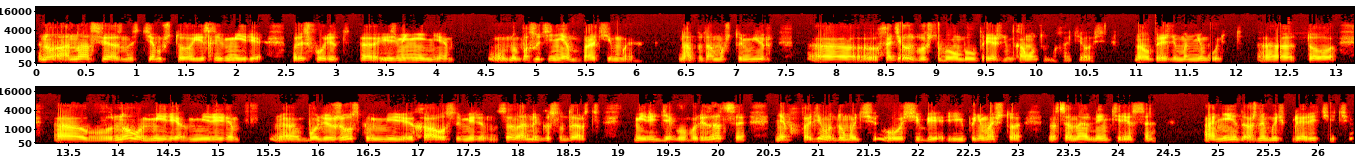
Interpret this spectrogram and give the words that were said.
Но она связана с тем, что если в мире происходят э, изменения, ну, по сути, необратимые, да, потому что мир э, хотелось бы, чтобы он был прежним, кому-то бы хотелось, но прежним он не будет, э, то э, в новом мире, в мире э, более жестком, в мире хаоса, в мире национальных государств, в мире деглобализации, необходимо думать о себе и понимать, что национальные интересы, они должны быть в приоритете.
